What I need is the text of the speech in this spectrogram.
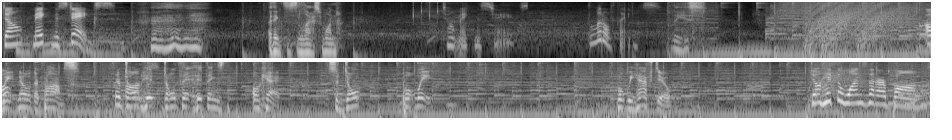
Don't make mistakes. I think this is the last one. Don't make mistakes. The little things. Please. Oh, Wait, no, they're bombs. they're bombs. Don't hit. Don't th- hit things. Okay. So don't. But wait. But we have to. Don't hit the ones that are bombs.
